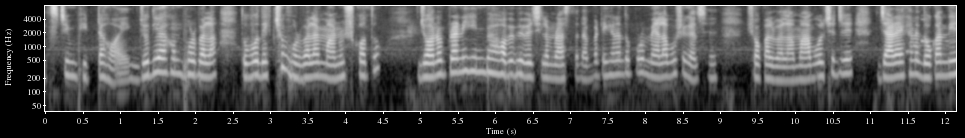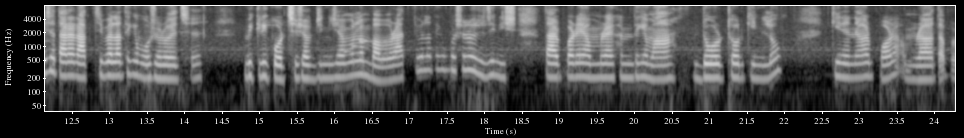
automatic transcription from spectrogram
এক্সট্রিম ভিড়টা হয়। যদিও এখন ভোরবেলা, তবুও দেখছ ভোরবেলায় মানুষ কত? জনপ্রাণীহীন হবে ভেবেছিলাম রাস্তাটা বাট এখানে তো পুরো মেলা বসে গেছে সকালবেলা। মা বলছে যে, যারা এখানে দোকান দিয়েছে, তারা রাত্রিবেলা থেকে বসে রয়েছে। বিক্রি করছে সব জিনিস। আমি বললাম, বাবা, রাত্রিবেলা থেকে বসে রয়েছে জিনিস। তারপরে আমরা এখান থেকে মা ডোর ঠোর কিনলো। কিনে নেওয়ার পর আমরা তারপর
